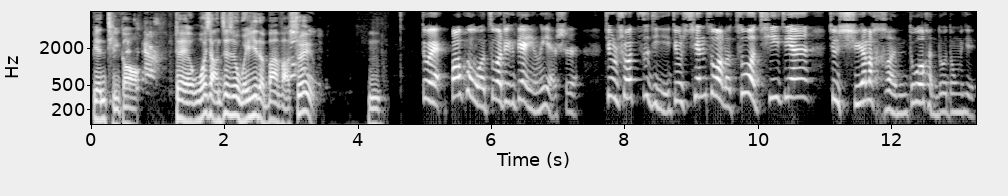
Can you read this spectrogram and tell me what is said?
边提高。对，我想这是唯一的办法。所以，嗯，对，包括我做这个电影也是，就是说自己就先做了，做期间就学了很多很多东西，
